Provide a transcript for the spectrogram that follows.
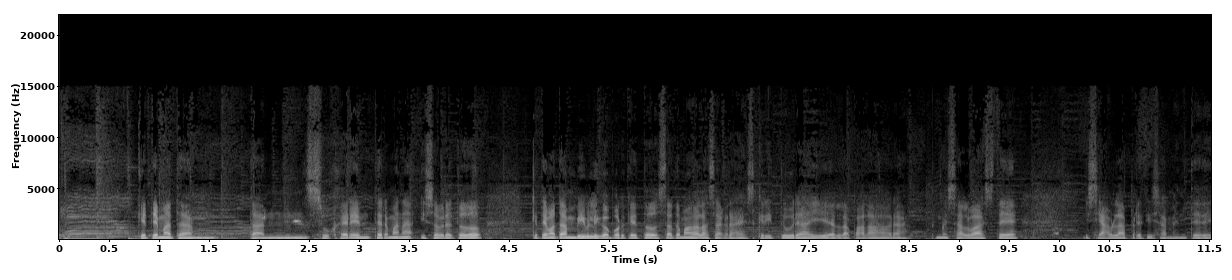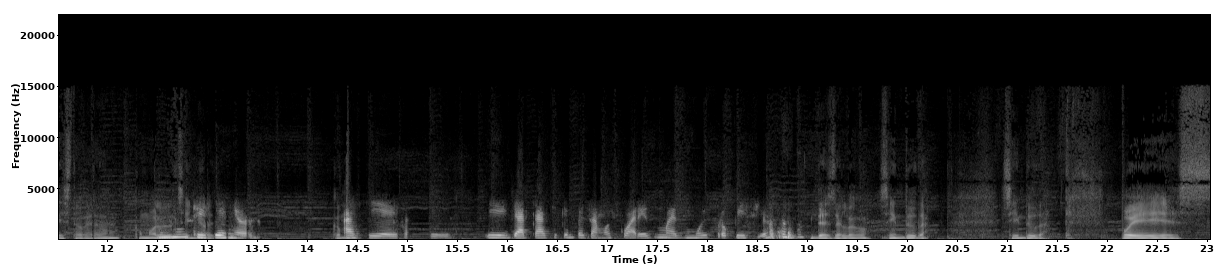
creo. Qué tema tan, tan sugerente, hermana, y sobre todo, qué tema tan bíblico, porque todo está tomado en la Sagrada Escritura y en la palabra. Tú me salvaste y se habla precisamente de esto, ¿verdad? Como el Ujú, Señor. Sí, Señor, como- así es, así es. Y ya casi que empezamos cuaresma, es muy propicio. Desde luego, sin duda, sin duda. Pues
